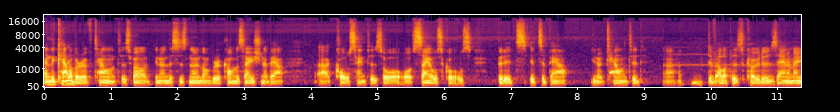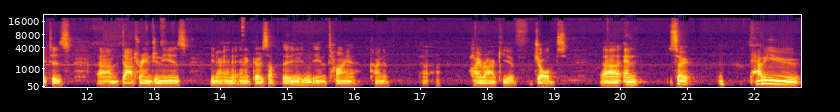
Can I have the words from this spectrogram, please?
and the caliber of talent as well. You know, this is no longer a conversation about uh, call centers or, or sales calls, but it's it's about you know talented uh, developers, coders, animators, um, data engineers, you know, and, and it goes up the, mm-hmm. the entire kind of uh, hierarchy of jobs. Uh, and so, how do you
